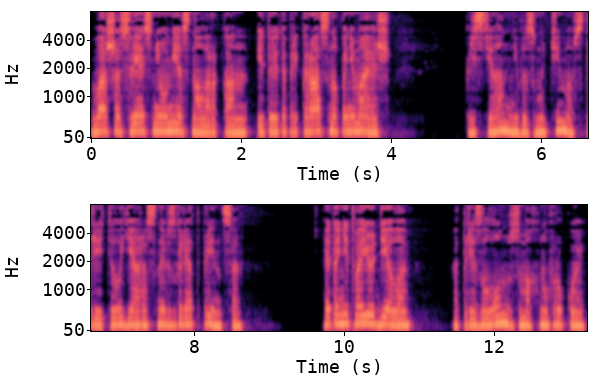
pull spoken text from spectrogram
«Ваша связь неуместна, Ларкан, и ты это прекрасно понимаешь». Кристиан невозмутимо встретил яростный взгляд принца. «Это не твое дело», — отрезал он, взмахнув рукой.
